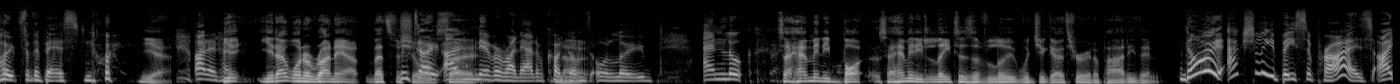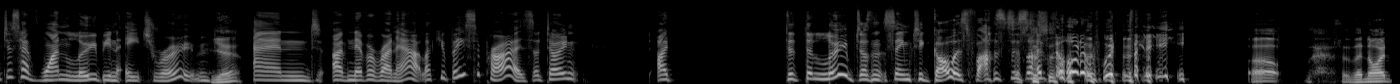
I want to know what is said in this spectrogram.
hope for the best. No, yeah. I don't have You, you don't want to run out, that's for We sure. so, I never run out of condoms or lube. And look, so how many bo- so how many liters of lube would you go through at a party then? no, actually, you'd be surprised. I just have one lube in each room, Yeah. and I've never run out. Like you'd be surprised. I don't. I. The, the lube doesn't seem to go as fast as I thought it would be. Oh, the night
